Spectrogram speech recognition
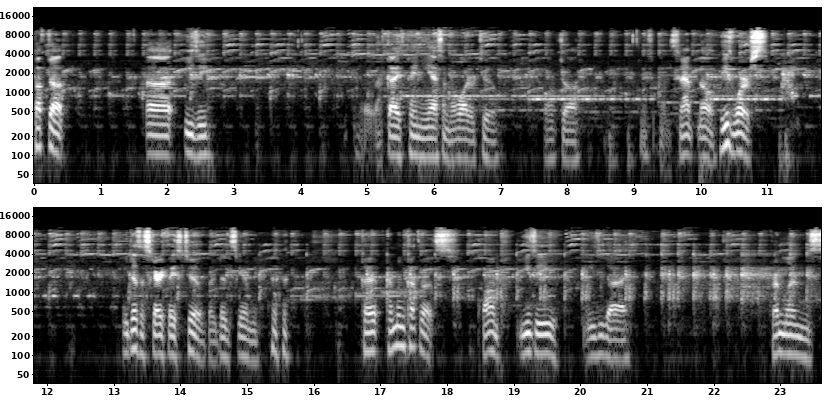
Puftup. Uh, easy. Guy's pain in the ass in the water too. Lockjaw. Snap. No, he's worse. He does a scary face too, but it didn't scare me. Kermit Cutthroats. Klomp. Easy. Easy guy. Gremlins.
